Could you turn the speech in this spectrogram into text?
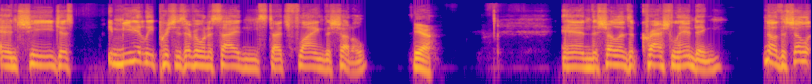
and she just immediately pushes everyone aside and starts flying the shuttle, Yeah. and the shuttle ends up crash landing. No, the shuttle.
